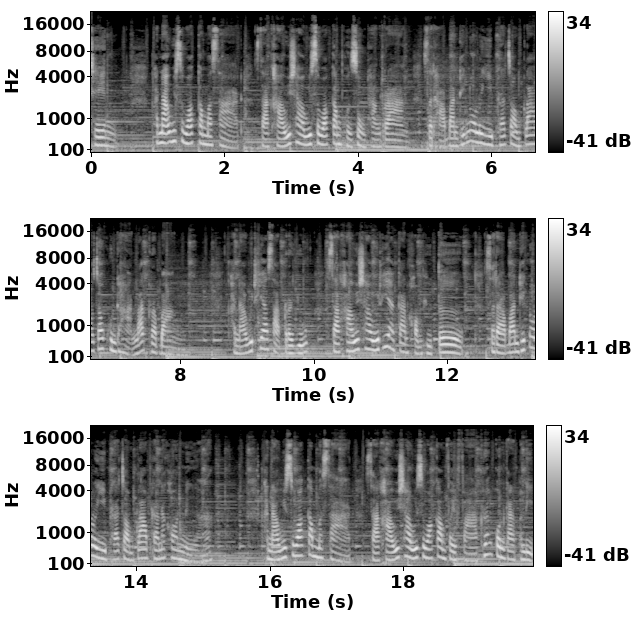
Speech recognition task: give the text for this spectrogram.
เช่น คณะวิศวกรรมศาสตร์ สาขาวิชาวิศวกรรมขนส่งทางราง สถาบันเทคโนโลยีพระจอมเกล้าเจ้าคุณทหารลาดกระบัง คณะวิทยาศาสตร์ประยุกต์ สาขาวิชาวิทยาการคอมพิวเตอร์ สถาบันเทคโนโลยีพระจอมเกล้าพระนครเหนือ คณะวิศวกรรมศาสตร์ สาขาวิชาวิศวกรรมไฟฟ้า เครื่องกลการผลิต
